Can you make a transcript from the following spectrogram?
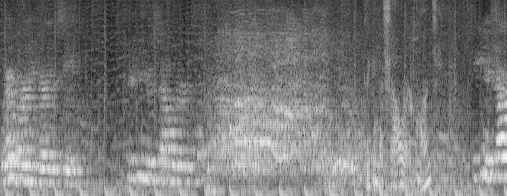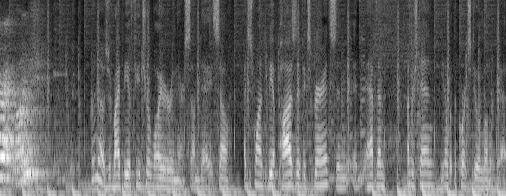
Where were you during the scene? Taking a shower. Taking a shower at lunch? Taking a shower at lunch? Who knows, there might be a future lawyer in there someday. So I just want it to be a positive experience and, and have them understand, you know, what the courts do a little bit.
